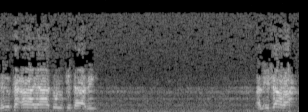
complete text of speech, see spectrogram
تلك آيات الكتاب. الإشارة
